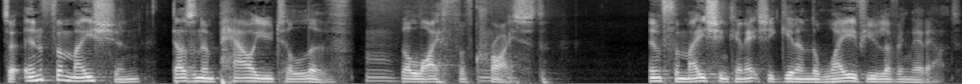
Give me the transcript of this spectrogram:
So, information doesn't empower you to live the life of Christ. Information can actually get in the way of you living that out.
